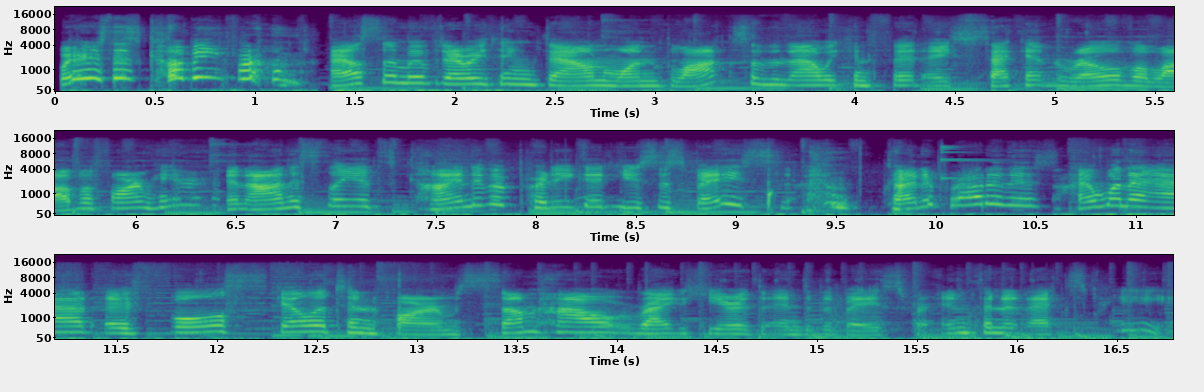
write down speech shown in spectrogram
where is this coming from? I also moved everything down one block so that now we can fit a second row of a lava farm here. And honestly, it's kind of a pretty good use of space. I'm kind of proud of this. I want to add a full skeleton farm somehow right here at the end of the base for infinite XP.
